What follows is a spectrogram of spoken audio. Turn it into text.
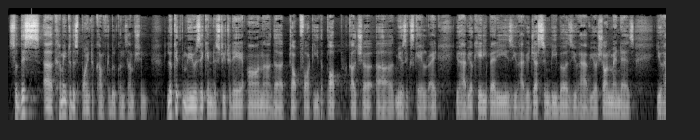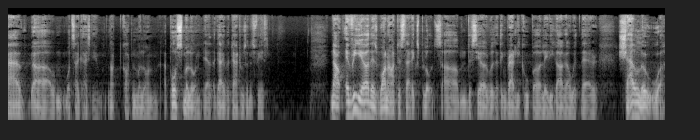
So this, uh, coming to this point of comfortable consumption, look at the music industry today on uh, the top 40, the pop culture uh, music scale, right? You have your Katy Perry's, you have your Justin Bieber's, you have your Shawn Mendes, you have, uh, what's that guy's name? Not Cotton Malone, uh, Post Malone, yeah, the guy with tattoos on his face. Now, every year there's one artist that explodes. Um, this year was, I think, Bradley Cooper, Lady Gaga with their Shallow,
